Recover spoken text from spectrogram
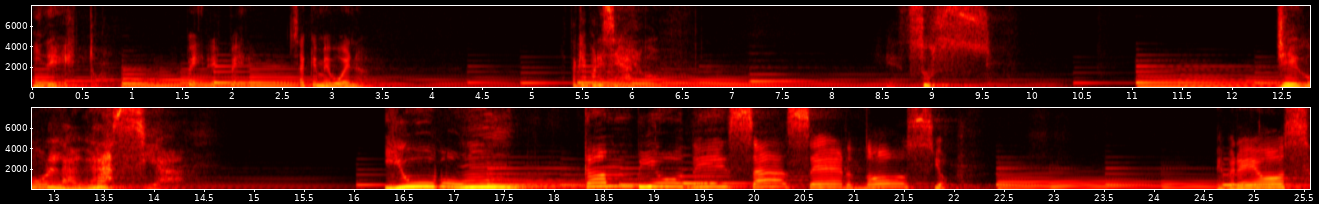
Y de esto. Espere, espere, sáqueme buena hasta que aparece algo. Jesús. Llegó la gracia y hubo un cambio de sacerdocio. Hebreos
